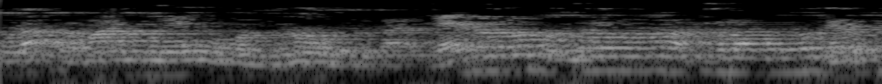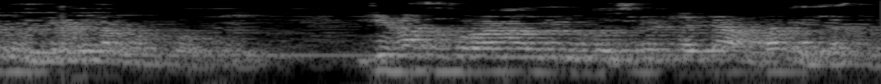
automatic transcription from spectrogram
కూడా ప్రమాణములే నువ్వు అందులో ఉంటాయి. వేదంలో మంత్రంలోనూ అర్థవాదంలో దేవతలు విగ్రహం కనుకుంటుంది ఇతిహాస పురాణాల దగ్గరకు వచ్చినట్లయితే అంతా విగ్రహం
